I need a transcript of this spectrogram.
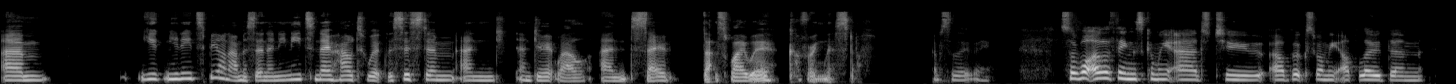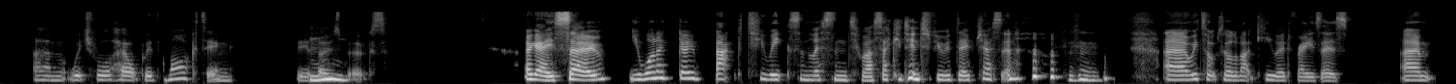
um, you you need to be on Amazon and you need to know how to work the system and and do it well. And so that's why we're covering this stuff. Absolutely. So, what other things can we add to our books when we upload them, um, which will help with marketing the, those Mm. books? Okay, so you want to go back two weeks and listen to our second interview with Dave Chesson. Uh, we talked all about keyword phrases. Um,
